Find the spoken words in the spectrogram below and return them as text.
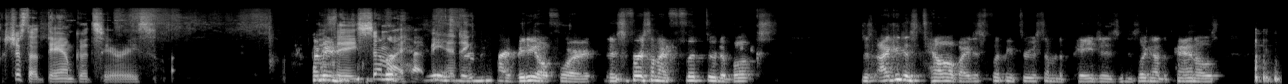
it's just a damn good series I mean, with a semi-happy ending. my video for it. This is the first time I flipped through the books. Just I can just tell by just flipping through some of the pages and just looking at the panels that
